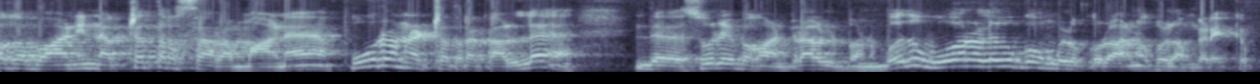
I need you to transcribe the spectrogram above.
பகவானின் நட்சத்திர சாரமான நட்சத்திர காலில் இந்த சூரிய பகவான் டிராவல் பண்ணும்போது ஓரளவுக்கு உங்களுக்கு ஒரு அனுகூலம் கிடைக்கும்.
